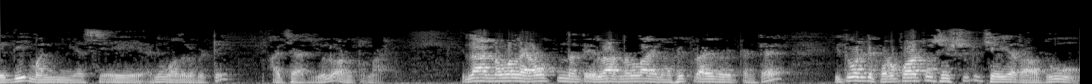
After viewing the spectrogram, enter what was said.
ఎది మన్యసే అని మొదలుపెట్టి ఆచార్యులు అంటున్నారు. ఇలా అనడం వల్ల ఏమవుతుందంటే ఇలా అనడంలో ఆయన అభిప్రాయం ఏమిటంటే ఇటువంటి పొరపాటు శిష్యుడు చేయరాదు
